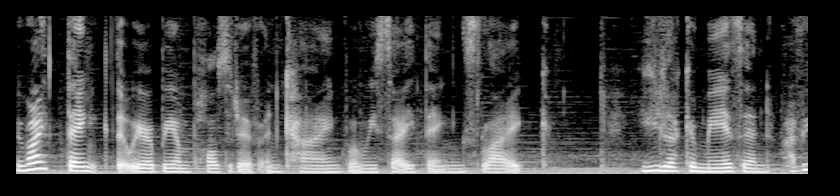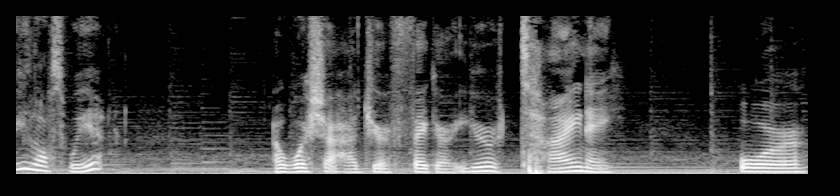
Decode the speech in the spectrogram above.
We might think that we are being positive and kind when we say things like, You look amazing. Have you lost weight? I wish I had your figure. You're tiny. Or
